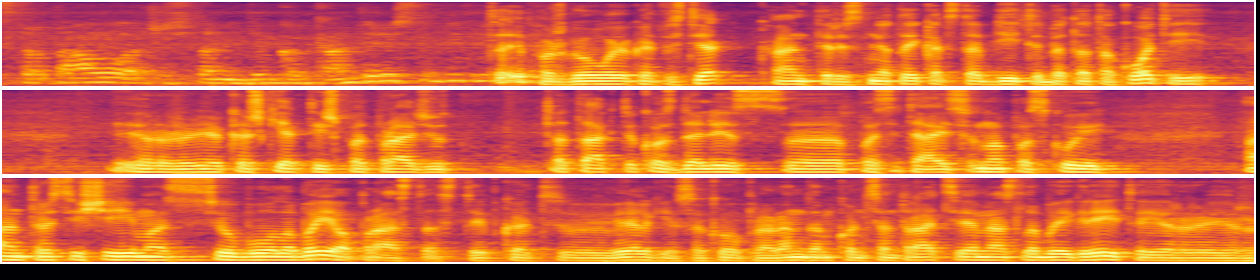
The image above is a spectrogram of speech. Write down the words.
startavo, ar čia su tą mintim, kad Kanteris stabdyti? Taip, aš galvoju, kad vis tiek Kanteris ne tai, kad stabdyti, bet atakuoti jį. Ir, ir kažkiek tai iš pat pradžių ta taktikos dalis e, pasiteisino, paskui antras išėjimas jau buvo labai jo prastas. Taip kad e, vėlgi, sakau, prarandam koncentraciją mes labai greitai ir, ir,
